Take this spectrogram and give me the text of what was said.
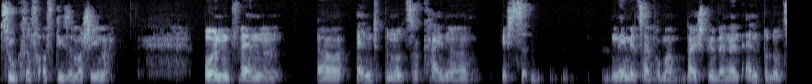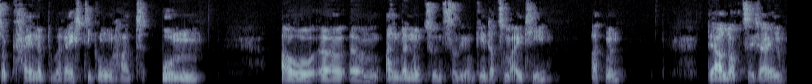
Zugriff auf diese Maschine. Und wenn äh, Endbenutzer keine, ich nehme jetzt einfach mal ein Beispiel, wenn ein Endbenutzer keine Berechtigung hat, um auch, äh, ähm, Anwendung zu installieren, geht er zum IT-Admin, der loggt sich ein,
